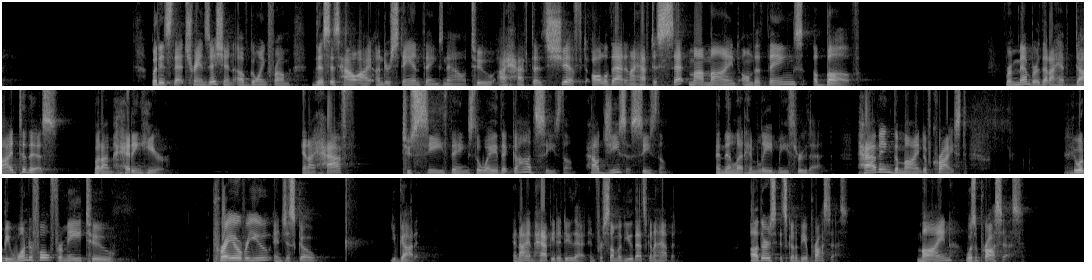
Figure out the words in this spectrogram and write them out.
But it's that transition of going from this is how I understand things now to I have to shift all of that and I have to set my mind on the things above. Remember that I have died to this, but I'm heading here. And I have to see things the way that God sees them, how Jesus sees them, and then let Him lead me through that. Having the mind of Christ. It would be wonderful for me to pray over you and just go, You've got it. And I am happy to do that. And for some of you, that's going to happen. Others, it's going to be a process. Mine was a process.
